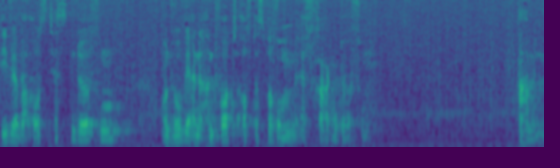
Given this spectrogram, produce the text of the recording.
die wir aber austesten dürfen und wo wir eine Antwort auf das Warum erfragen dürfen. Amen.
